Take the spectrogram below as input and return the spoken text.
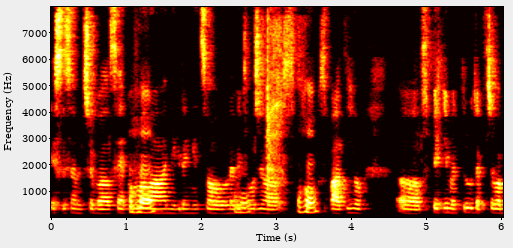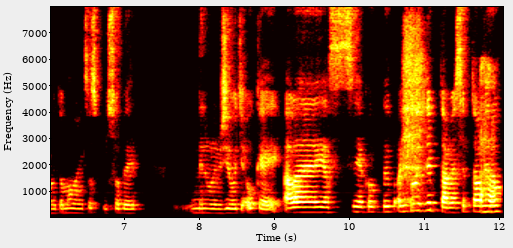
jestli jsem třeba se jako Mhm. malá někde něco nevytvořila z, Mhm. z pátého, uh, z pěti metrů, tak třeba mi to mohlo něco způsobit v minulém životě, OK. Ale já si jako by ani tolik neptám, já se ptám Aha. jenom,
